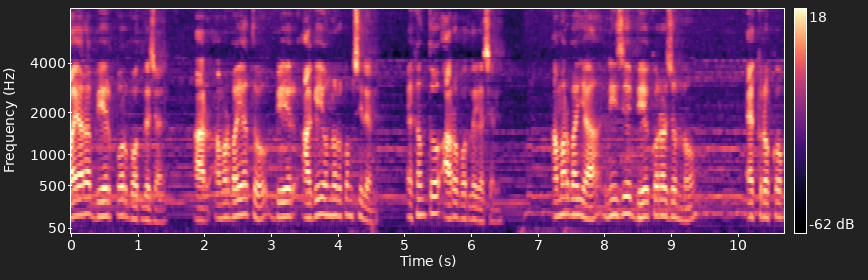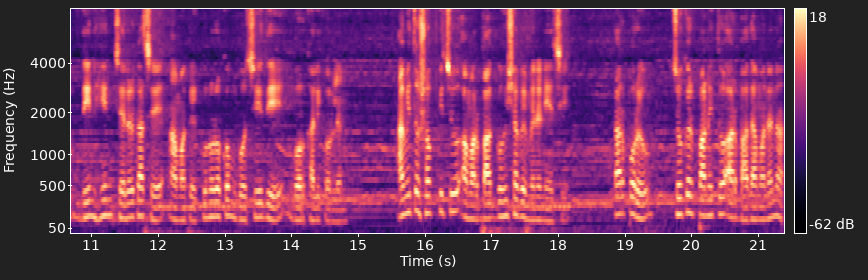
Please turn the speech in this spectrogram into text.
ভাইয়ারা বিয়ের পর বদলে যায়, আর আমার ভাইয়া তো বিয়ের আগেই অন্যরকম ছিলেন, এখন তো আরও বদলে গেছেন। আমার ভাইয়া নিজে বিয়ে করার জন্য একরকম দিনহীন ছেলের কাছে আমাকে কোনো রকম গছিয়ে দিয়ে ঘর খালি করলেন। আমি তো সব কিছু আমার ভাগ্য হিসাবে মেনে নিয়েছি। তারপরেও চোখের পানি তো আর বাধা মানে না।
